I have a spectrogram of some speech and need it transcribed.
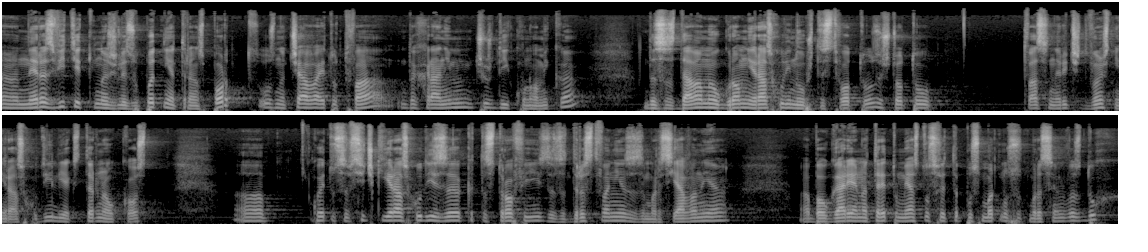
неразвитието на железопътния транспорт означава ето това да храним чужда економика, да създаваме огромни разходи на обществото, защото това се наричат външни разходи или external cost, което са всички разходи за катастрофи, за задръствания, за замърсявания. България е на трето място света по смъртност от мръсен въздух,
